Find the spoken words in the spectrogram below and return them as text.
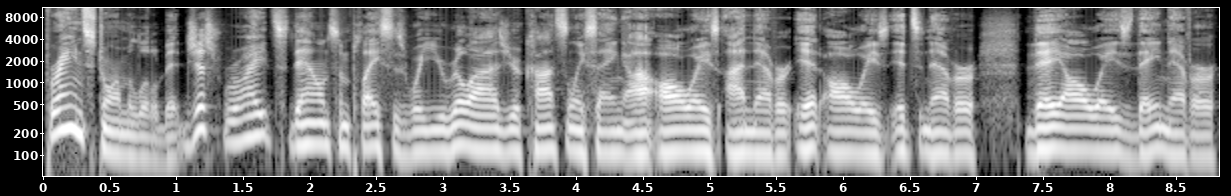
brainstorm a little bit. Just write down some places where you realize you're constantly saying, I always, I never, it always, it's never, they always, they never,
